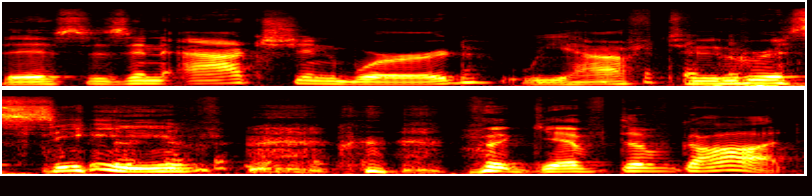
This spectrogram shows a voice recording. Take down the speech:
This is an action word. We have to receive the gift of God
